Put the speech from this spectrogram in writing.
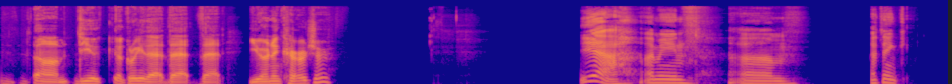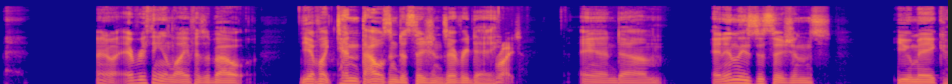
that. Um. Do you agree that that that you're an encourager? Yeah, I mean, um, I think I don't know everything in life is about you have like ten thousand decisions every day, Right. and um, and in these decisions, you make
